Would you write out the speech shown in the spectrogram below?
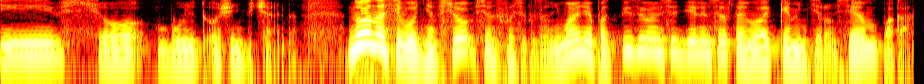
и все будет очень печально. Ну а на сегодня все. Всем спасибо за внимание. Подписываемся, делимся, ставим лайк, комментируем. Всем пока.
